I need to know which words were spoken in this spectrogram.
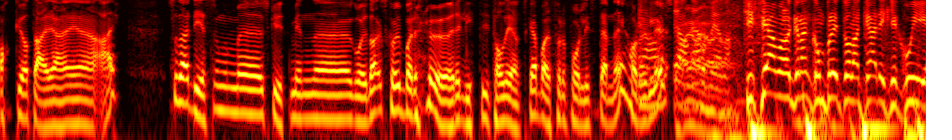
akkurat der jeg er. Så det er det som eh, skryten min eh, går i dag. Skal vi bare høre litt italiensk her, bare for å få litt stemning? Har dere lyst? Ja, ja, da. Ci siamo al gran completo la carica qui,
